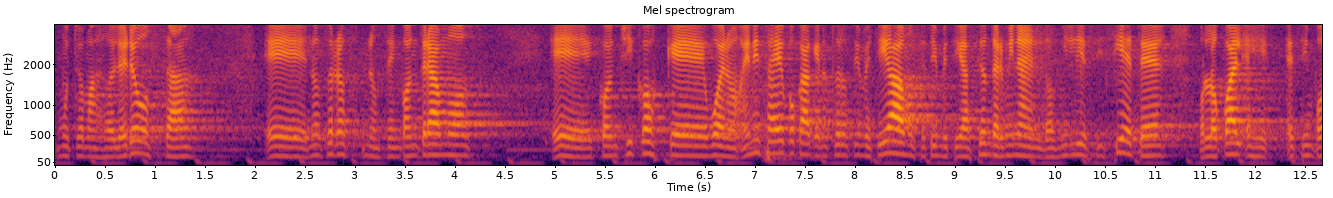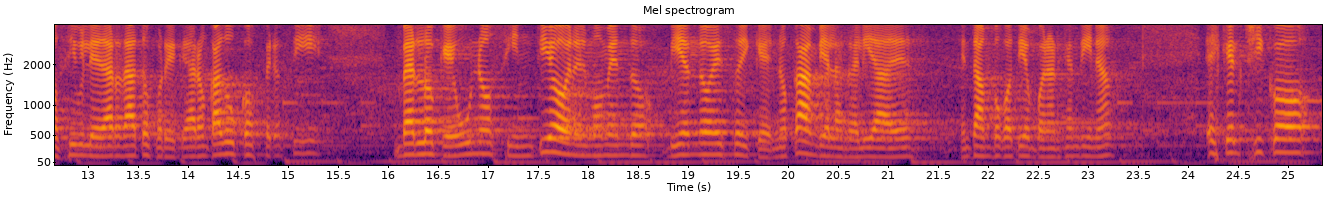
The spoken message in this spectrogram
mucho más dolorosa. Eh, nosotros nos encontramos eh, con chicos que, bueno, en esa época que nosotros investigábamos, esta investigación termina en el 2017, por lo cual es, es imposible dar datos porque quedaron caducos, pero sí ver lo que uno sintió en el momento viendo eso y que no cambian las realidades en tan poco tiempo en Argentina, es que el chico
